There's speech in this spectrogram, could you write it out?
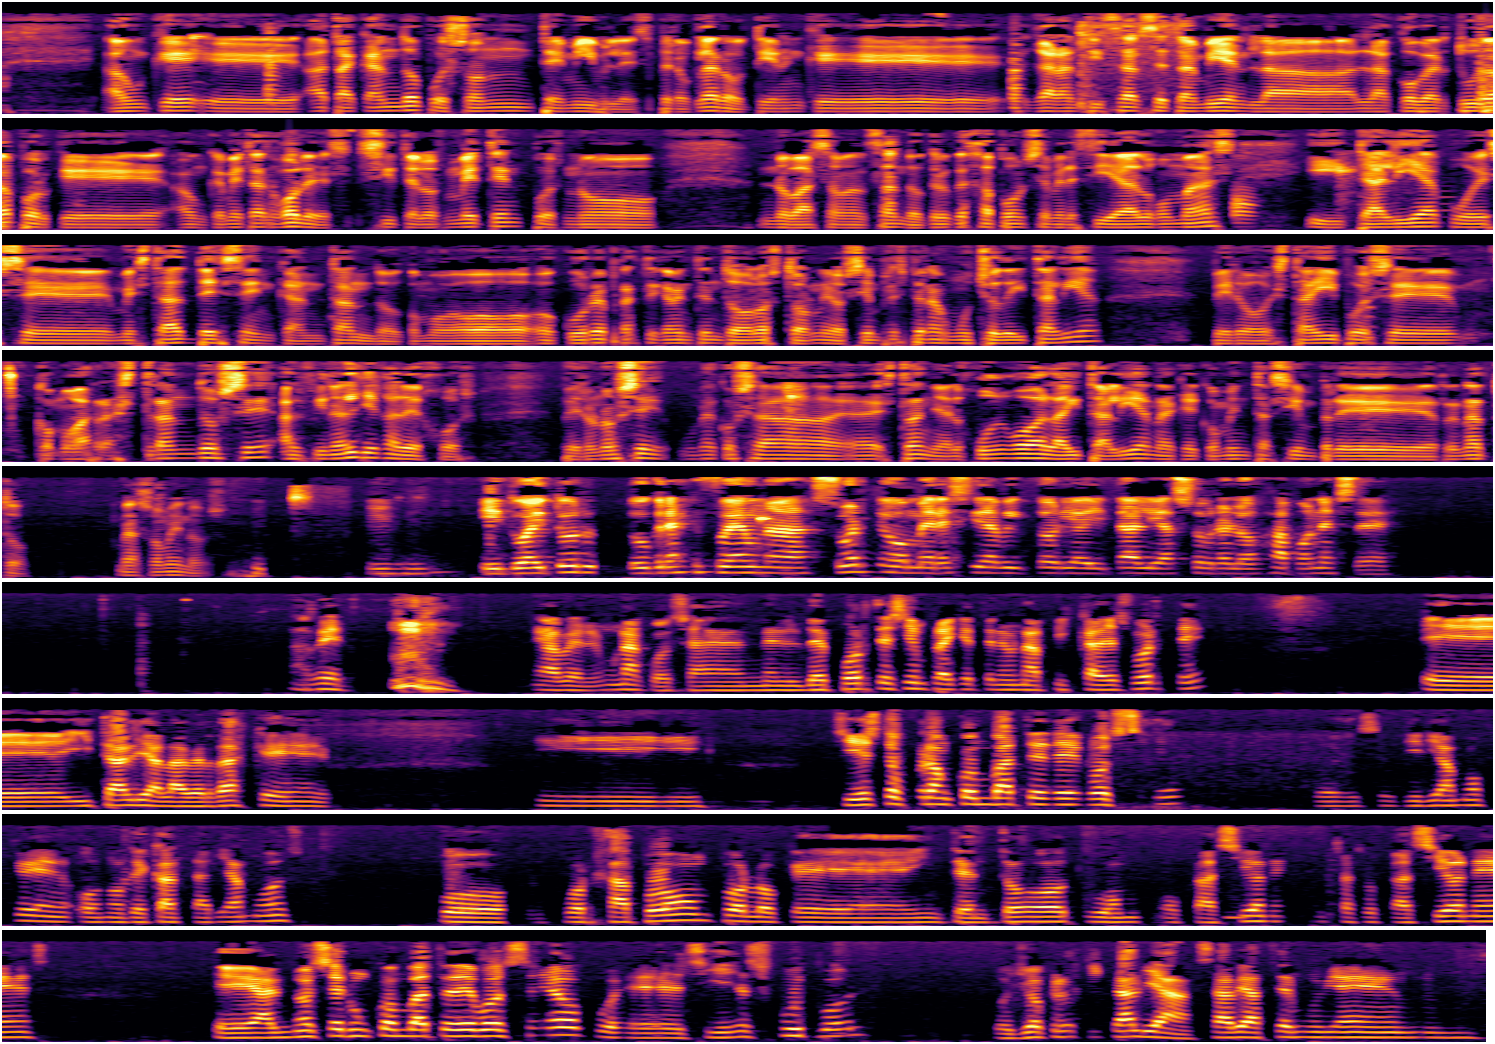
aunque eh, atacando pues son temibles pero claro tienen que garantizarse también la, la cobertura porque aunque metas goles si te los meten pues no no vas avanzando. Creo que Japón se merecía algo más y Italia pues eh, me está desencantando, como ocurre prácticamente en todos los torneos. Siempre esperan mucho de Italia, pero está ahí pues eh, como arrastrándose. Al final llega lejos, pero no sé, una cosa extraña. El juego a la italiana que comenta siempre Renato, más o menos. ¿Y tú, Aitor, tú crees que fue una suerte o merecida victoria de Italia sobre los japoneses? A ver, a ver, una cosa, en el deporte siempre hay que tener una pizca de suerte. Eh, Italia, la verdad es que y si esto fuera un combate de boxeo, pues diríamos que o nos decantaríamos por, por Japón, por lo que intentó, tuvo ocasiones, muchas ocasiones. Eh, al no ser un combate de boxeo, pues si es fútbol, pues yo creo que Italia sabe hacer muy bien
